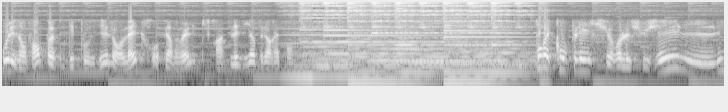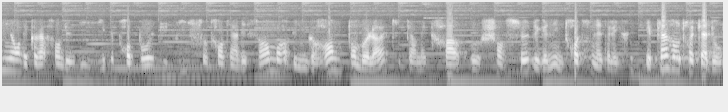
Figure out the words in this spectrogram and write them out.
où les enfants peuvent déposer leur lettre au Père Noël, qui fera un plaisir de leur répondre. Pour être complet sur le sujet, l'Union des commerçants de Visil propose du 10 au 31 décembre une grande tombola qui permettra aux chanceux de gagner une trottinette électrique et plein d'autres cadeaux.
